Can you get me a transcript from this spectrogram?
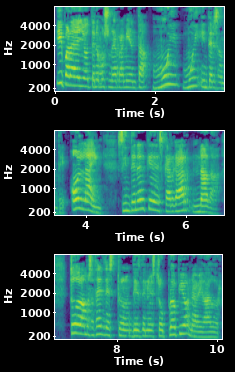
Y para ello tenemos una herramienta muy, muy interesante, online, sin tener que descargar nada. Todo lo vamos a hacer desde nuestro propio navegador.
